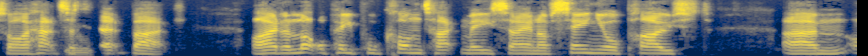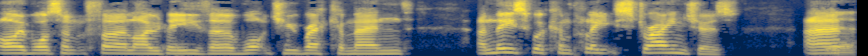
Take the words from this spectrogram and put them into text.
so I had to mm. step back. I had a lot of people contact me saying, I've seen your post. Um, I wasn't furloughed either. What do you recommend? And these were complete strangers. And yeah.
